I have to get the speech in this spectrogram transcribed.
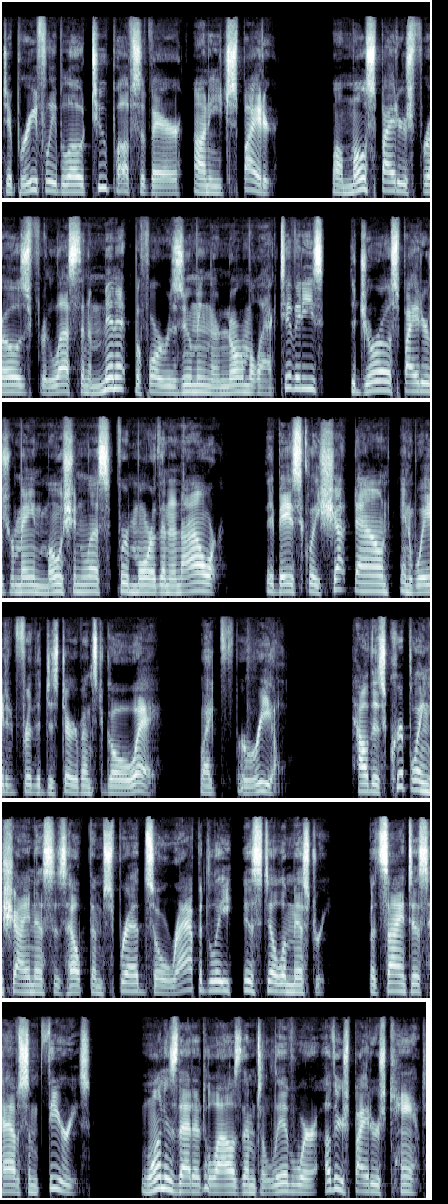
to briefly blow two puffs of air on each spider. While most spiders froze for less than a minute before resuming their normal activities, the Joro spiders remained motionless for more than an hour. They basically shut down and waited for the disturbance to go away. Like for real. How this crippling shyness has helped them spread so rapidly is still a mystery, but scientists have some theories. One is that it allows them to live where other spiders can't,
